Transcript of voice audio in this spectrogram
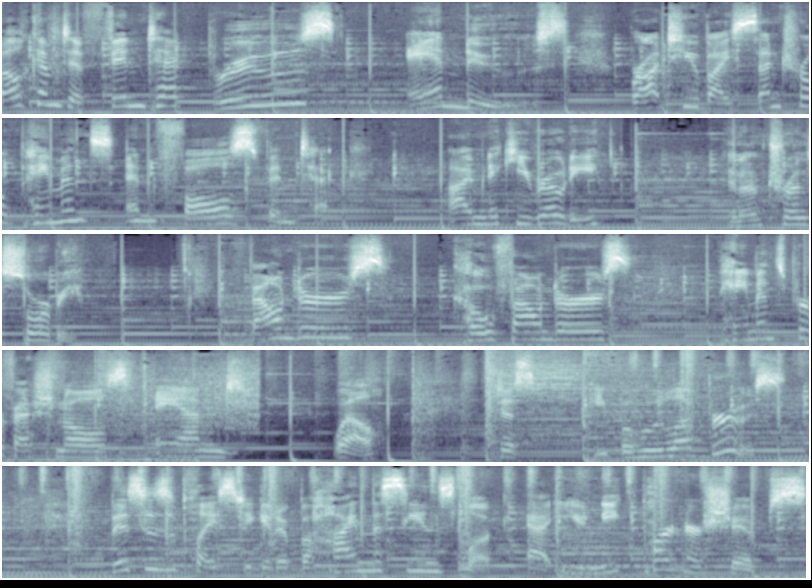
Welcome to FinTech Brews and News, brought to you by Central Payments and Falls FinTech. I'm Nikki Rohde. And I'm Trent Sorbe. Founders, co founders, payments professionals, and, well, just people who love brews. This is a place to get a behind the scenes look at unique partnerships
